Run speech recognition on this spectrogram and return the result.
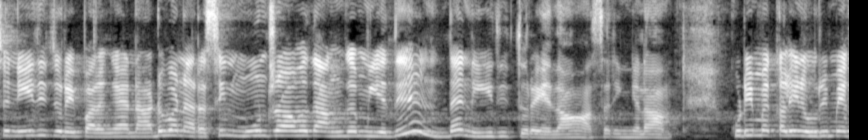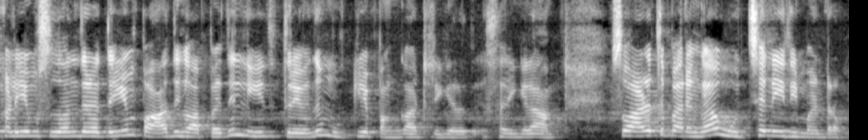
ஸோ நீதித்துறை பாருங்கள் நடுவண் அரசின் மூன்றாவது அங்கம் எது? இந்த நீதித்துறை தான். சரிங்களா? குடிமக்களின் உரிமைகளையும் சுதந்திரத்தையும் பாதுகாப்பதில் நீதித்துறை வந்து முக்கிய பங்காற்றுகிறது. சரிங்களா? ஸோ அடுத்து பாருங்கள் உச்சநீதிமன்றம்.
